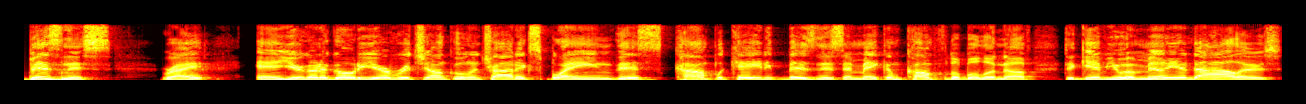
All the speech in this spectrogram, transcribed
business right? And you're going to go to your rich uncle and try to explain this complicated business and make him comfortable enough to give you a million dollars.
